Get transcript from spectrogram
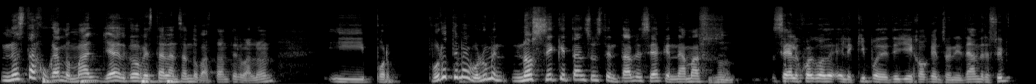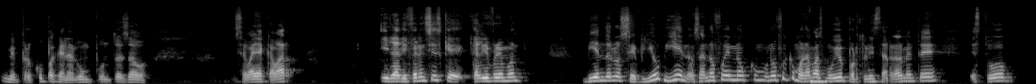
no está jugando mal. Ya el Goff está lanzando bastante el balón. Y por puro tema de volumen, no sé qué tan sustentable sea que nada más sea el juego del equipo de DJ Hawkinson y de Andre Swift. Me preocupa que en algún punto eso se vaya a acabar. Y la diferencia es que Calif Raymond viéndolo se vio bien, o sea, no fue, no, como, no fue como nada más muy oportunista, realmente estuvo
